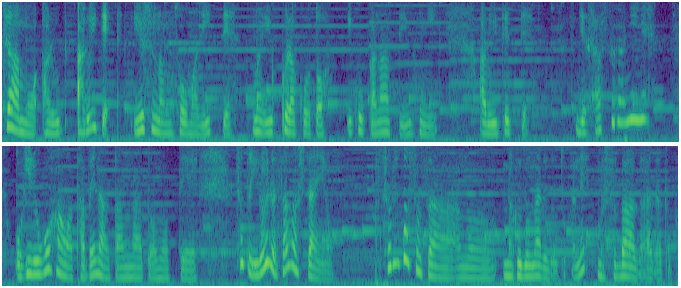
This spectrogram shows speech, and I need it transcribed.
じゃあもう歩歩いて、湯島の方まで行って、まあ、ゆっくらこうと行こうかなっていうふうに歩いてって。でさすがにねお昼ご飯は食べなあかんなと思ってちょっといろいろ探したんよ。それこそさあのマクドナルドとかねモスバーガーだとか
